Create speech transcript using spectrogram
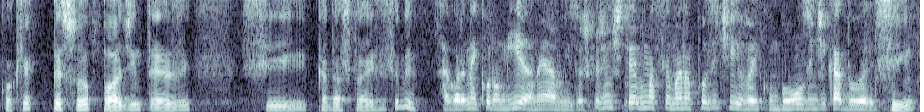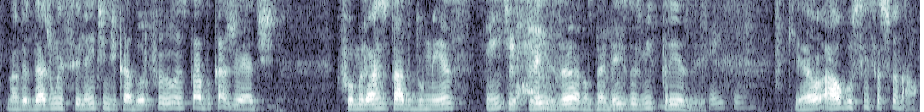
Qualquer pessoa pode, em tese, se cadastrar e receber. Agora, na economia, né, Luiz, acho que a gente teve uma semana positiva e com bons indicadores. Sim. Na verdade, um excelente indicador foi o resultado do CAGED. Foi o melhor resultado do mês em Setembro. seis anos, né, desde 2013. Seis anos. que é algo sensacional.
